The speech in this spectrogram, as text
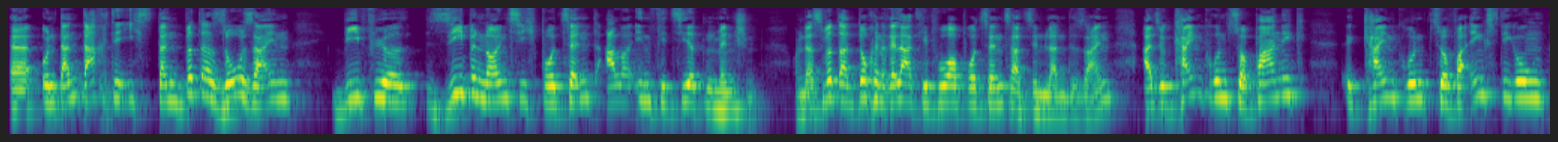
Äh, und dann dachte ich, dann wird er so sein wie für 97 Prozent aller infizierten Menschen. Und das wird dann doch ein relativ hoher Prozentsatz im Lande sein. Also kein Grund zur Panik, äh, kein Grund zur Verängstigung,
